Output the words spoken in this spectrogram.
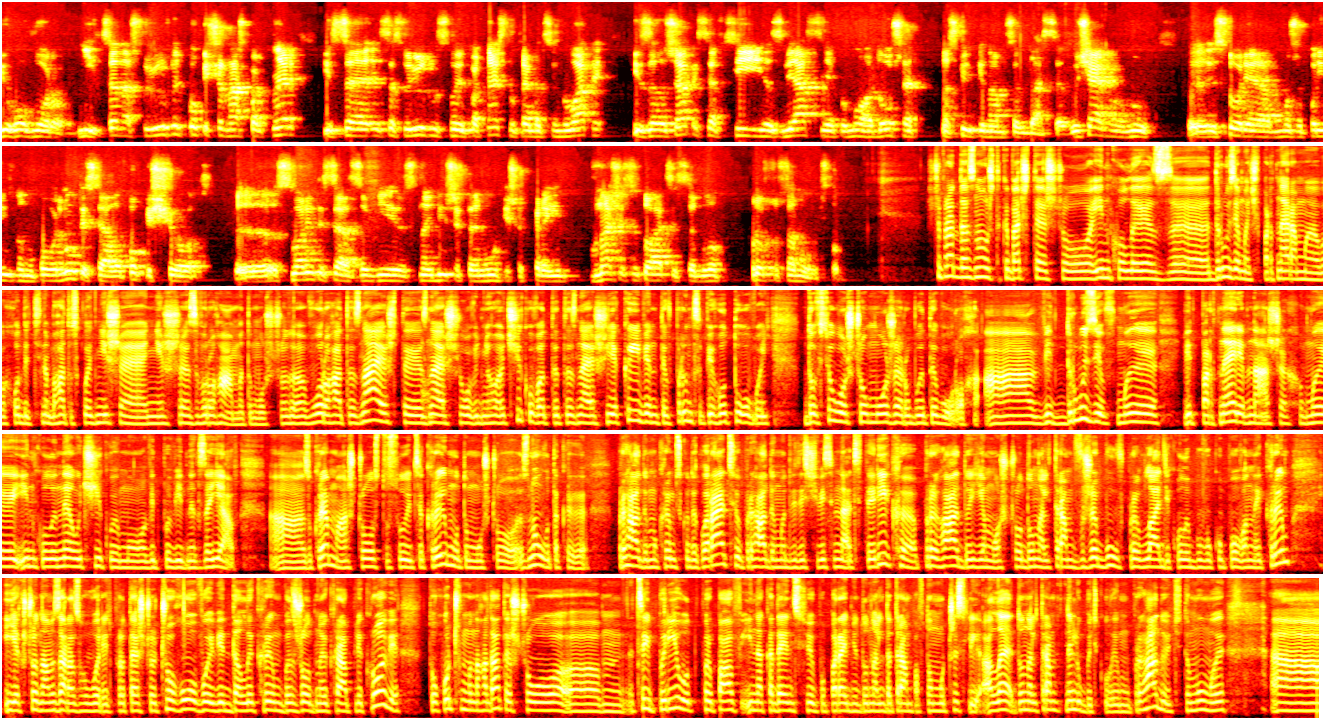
його ворогом. Ні, це наш союзник, поки що наш партнер, і це, це союзництво і партнерство треба цінувати і залишатися в цій зв'язці якомога довше, наскільки нам це вдасться. Звичайно, ну е, історія може по різному повернутися, але поки що е, сваритися з однією з найбільших та наймогутніших країн в нашій ситуації це було просто самоубство. Щоправда, знову ж таки, бачите, що інколи з е, друзями чи партнерами виходить набагато складніше ніж з ворогами, тому що ворога ти знаєш, ти знаєш, що від нього очікувати. Ти знаєш, який він ти в принципі готовий до всього, що може робити ворог. А від друзів ми від партнерів наших ми інколи не очікуємо відповідних заяв. А, зокрема, що стосується Криму, тому що знову таки пригадуємо Кримську декларацію, пригадуємо 2018 рік. Пригадуємо, що Дональд Трамп вже був при владі, коли був окупований Крим. І якщо нам зараз говорять про те, що чого ви віддали Крим без жодної краплі крові, то хочемо нагадати, що е, цей період припав і на каденцію попередню Дональда Трампа, в тому числі. Але Дональд Трамп не любить, коли йому пригадують. Тому ми е,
